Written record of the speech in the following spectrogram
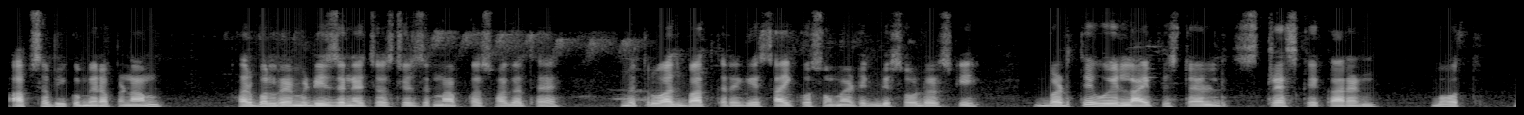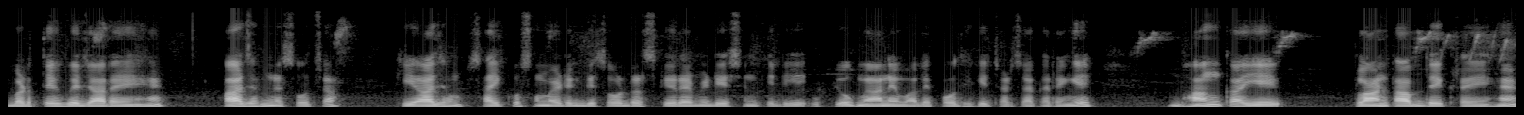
आप सभी को मेरा प्रणाम। Herbal remedies and nature station में आपका स्वागत है। मित्रों, आज बात करेंगे साइकोसोमेटिक डिसऑर्डर्स की। बढ़ते हुए लाइफ स्टाइल स्ट्रेस के कारण बहुत बढ़ते हुए जा रहे हैं। आज हमने सोचा कि आज हम साइकोसोमेटिक डिसऑर्डर्स के रेमेडिएशन के लिए उपयोग में आने वाले पौधे की चर्चा करेंगे। भाँग का ये प्लांट आप देख रहे हैं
